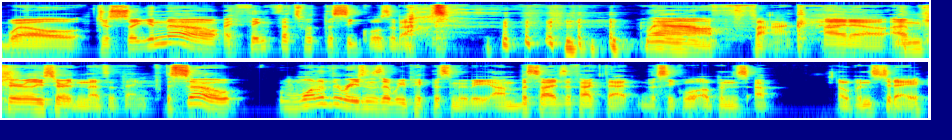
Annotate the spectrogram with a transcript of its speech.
Well, just so you know, I think that's what the sequel's about. Wow, fuck. I know. I'm fairly certain that's a thing. So, one of the reasons that we picked this movie, um, besides the fact that the sequel opens up opens today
